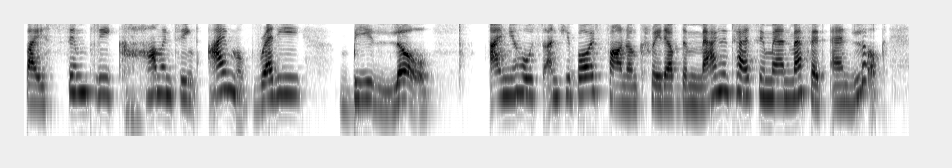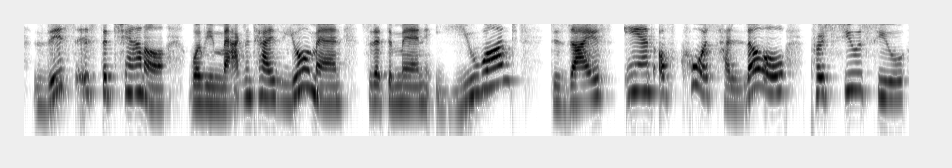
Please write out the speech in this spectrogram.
by simply commenting, I'm ready below. I'm your host, Antje Boyd, founder and creator of the Magnetize Your Man Method. And look, this is the channel where we magnetize your man so that the man you want, desires, and of course, hello, pursues you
